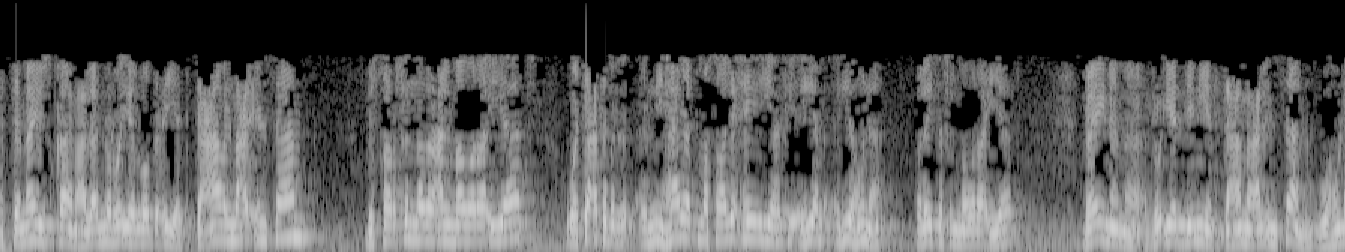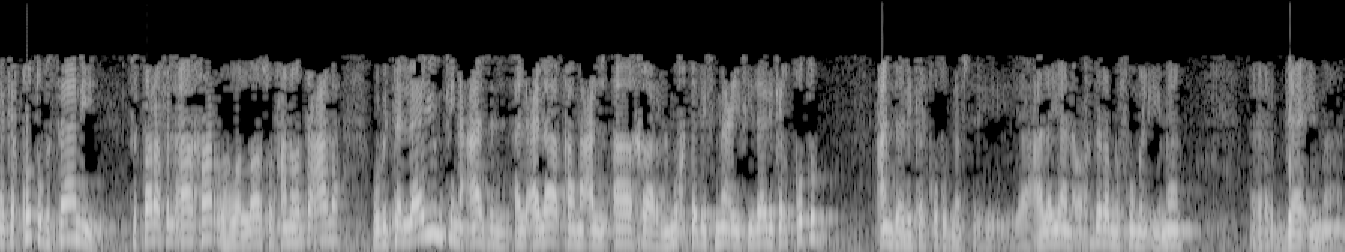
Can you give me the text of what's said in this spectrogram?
التمايز قائم على أن الرؤية الوضعية تتعامل مع الإنسان بصرف النظر عن الماورائيات وتعتبر نهاية مصالحه هي, هي, هي هنا وليس في الماورائيات بينما الرؤية الدينية تتعامل مع الإنسان وهناك قطب ثاني في الطرف الآخر وهو الله سبحانه وتعالى وبالتالي لا يمكن عزل العلاقة مع الآخر المختلف معي في ذلك القطب عن ذلك القطب نفسه. علي أن أحضر مفهوم الإيمان آه، دائما.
